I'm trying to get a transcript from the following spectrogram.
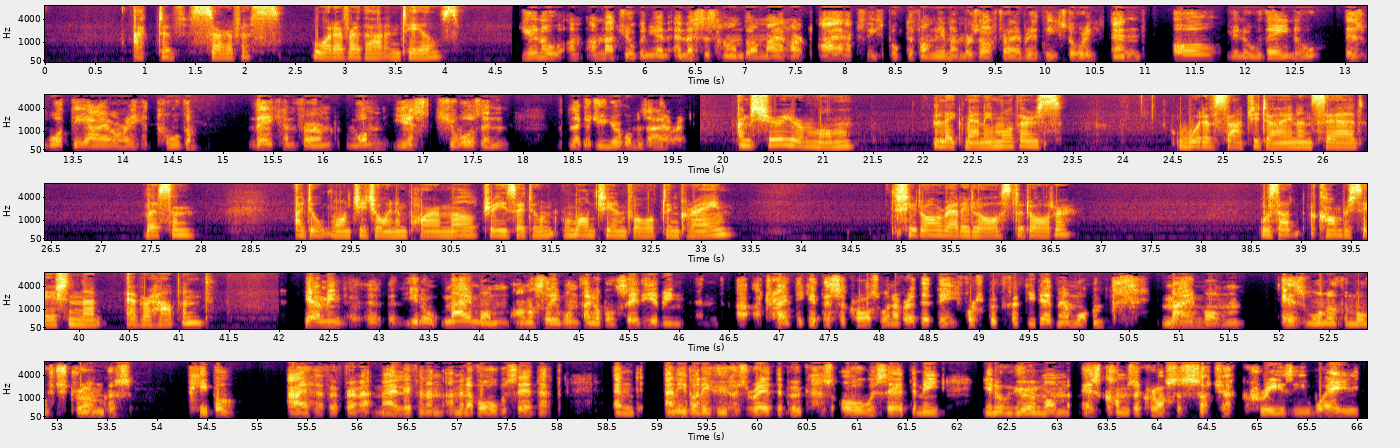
active service, whatever that entails? You know, I'm, I'm not joking you, and, and this is hand on my heart. I actually spoke to family members after I read these stories, and all, you know, they know is what the IRA had told them. They confirmed, one, yes, she was in like a junior woman's IRA. I'm sure your mum like many mothers, would have sat you down and said, Listen, I don't want you joining paramilitaries. I don't want you involved in crime. She'd already lost a daughter. Was that a conversation that ever happened? Yeah, I mean, uh, uh you know, my mum, honestly, one thing I will say to you, I mean, and I, tried to get this across whenever I did the first book, 50 Dead Men Walking. My mum is one of the most strongest people I have ever met in my life. And I'm, I mean, I've always said that. And anybody who has read the book has always said to me, you know, your mum is comes across as such a crazy, wild,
